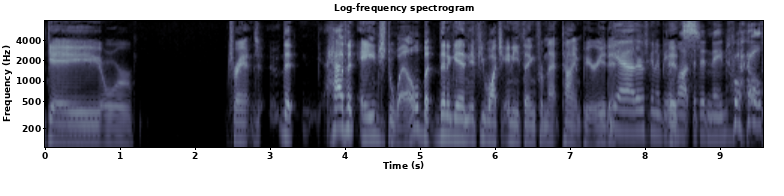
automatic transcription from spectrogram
gay or trans that haven't aged well. But then again, if you watch anything from that time period, it, yeah, there's going to be a lot that didn't age well.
